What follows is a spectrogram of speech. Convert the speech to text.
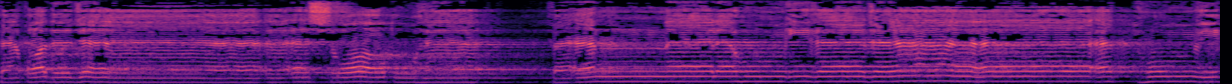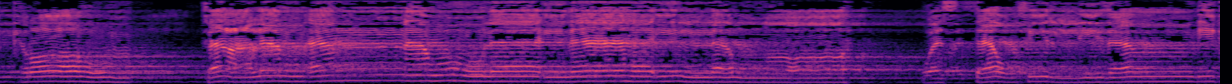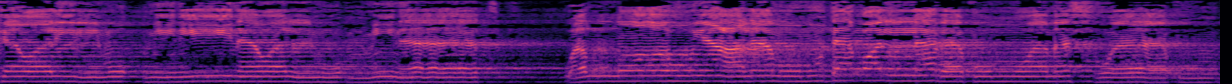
فقد جاء أشراطها فأنى لهم إذا جاءتهم ذكراهم فاعلم أنه لا إله إلا الله واستغفر لذنبك وللمؤمنين والمؤمنات والله يعلم متقلبكم ومثواكم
